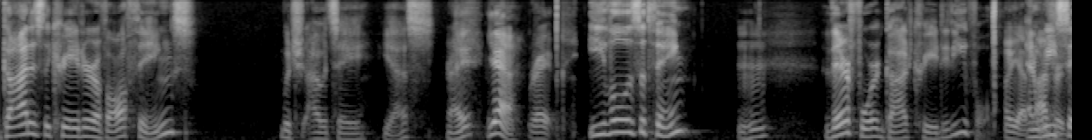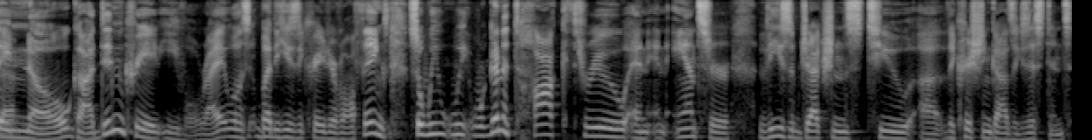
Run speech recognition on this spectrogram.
God is the creator of all things, which I would say yes, right? Yeah, right. Evil is a thing. Therefore, God created evil. Oh, yeah, and I've we say that. no, God didn't create evil, right? Well, but He's the creator of all things. So we, we we're going to talk through and, and answer these objections to uh, the Christian God's existence.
